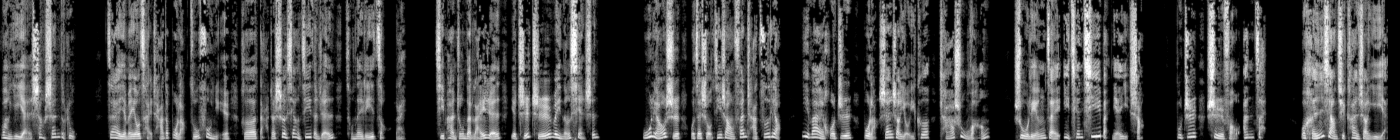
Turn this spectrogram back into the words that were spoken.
望一眼上山的路。再也没有采茶的布朗族妇女和打着摄像机的人从那里走来，期盼中的来人也迟迟未能现身。无聊时，我在手机上翻查资料，意外获知布朗山上有一棵茶树王，树龄在一千七百年以上。不知是否安在，我很想去看上一眼，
